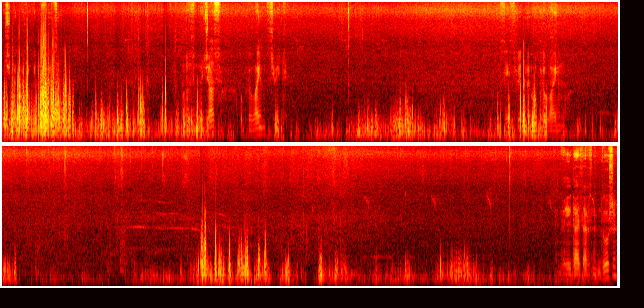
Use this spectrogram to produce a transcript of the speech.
Кучки потім підносяться. Час обриваємо цвіт. Цей цвіт ми обриваємо. Виглядає зараз не дуже.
